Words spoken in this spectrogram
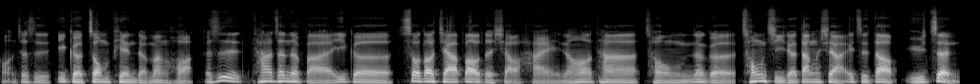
哦，就是一个中篇的漫画。可是他真的把一个受到家暴的小孩，然后他从那个冲击的当下，一直到余震，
